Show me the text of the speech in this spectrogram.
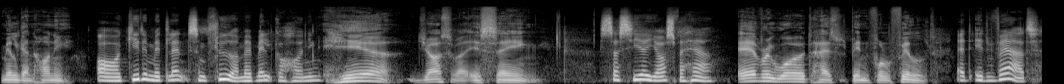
milk and, honey. og give dem et land, som flyder med mælk og honning. Here, Joshua is saying, Så siger Josva her, every word has been fulfilled, at et hvert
